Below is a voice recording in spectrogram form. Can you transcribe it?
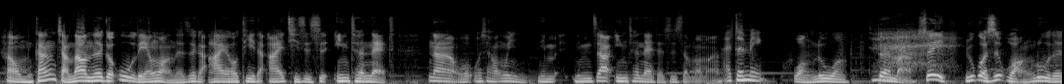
好，我们刚刚讲到那个物联网的这个 IOT 的 I 其实是 Internet。那我我想问你们，你们知道 Internet 是什么吗？哎，对明。网络啊，对嘛？所以如果是网络的，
